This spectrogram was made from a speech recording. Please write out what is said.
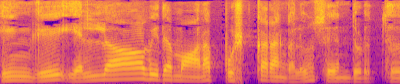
இங்கு எல்லா விதமான புஷ்கரங்களும் சேர்ந்துடுத்து.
